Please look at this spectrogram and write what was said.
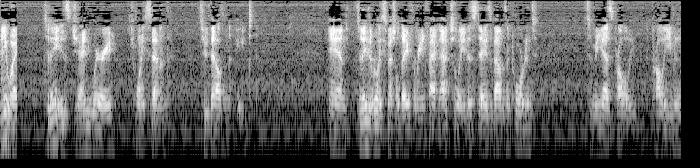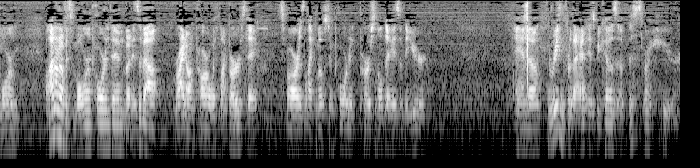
Anyway, today is January 27th, 2008. And today's a really special day for me. In fact, actually, this day is about as important to me as probably, probably even more. Well, I don't know if it's more important than, but it's about right on par with my birthday as far as like most important personal days of the year. And uh, the reason for that is because of this right here.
